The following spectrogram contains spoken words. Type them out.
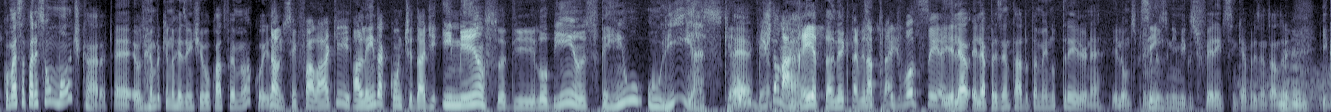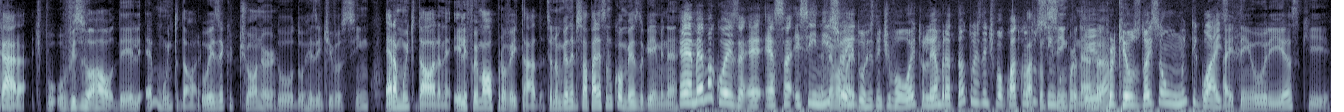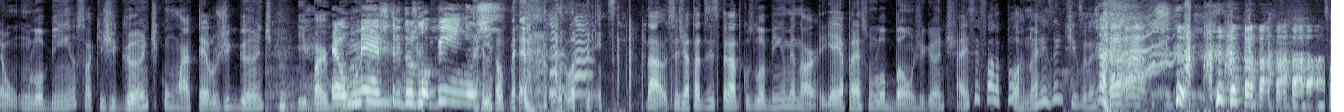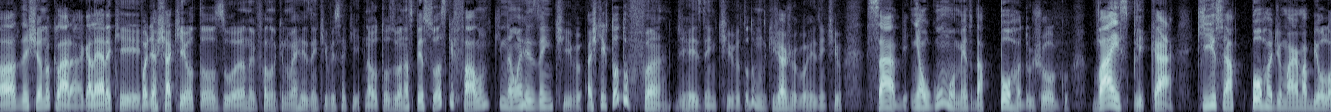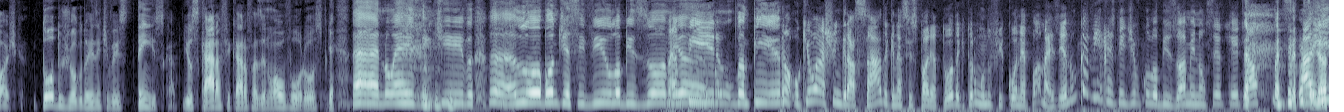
começa a aparecer um monte, cara. É, eu lembro que no Resident Evil 4 foi a mesma coisa. Não, e sem falar que, além da quantidade imensa de lobinhos, tem o Urias, que é, É, o bicho é- da marreta, né? Que tá vindo atrás de você. aí. E ele é, ele é apresentado também no trailer, né? Ele é um dos primeiros Sim. inimigos diferentes, assim, que é apresentado no trailer. E, cara, tipo, o visual dele é muito da hora. O Executioner do, do Resident Evil 5 era muito da hora, né? Ele foi mal aproveitado. Se eu não me engano, ele só aparece no começo do game, né? É a mesma coisa. É, essa, esse início mesma aí vibe. do Resident Evil 8 lembra tanto o Resident Evil 4 quanto 4 o 5. quanto 5, porque, né? Aham. porque os dois são muito iguais. Aí tem o Urias, que é um, um lobinho, só que gigante, com um martelo gigante e barbudo. É o e- mestre dos lobinhos. Ele é o mestre dos lobinhos. Não, você já tá desesperado com os lobinhos menor. E aí aparece um lobão gigante. Aí você fala, porra, não é Resident Evil, né? Só deixando claro, a galera que pode achar que eu tô zoando e falando que não é Resident Evil isso aqui. Não, eu tô zoando as pessoas que falam que não é Resident Evil. Acho que todo fã de Resident Evil, todo mundo que já jogou Resident Evil, sabe, em algum momento da porra do jogo, vai explicar que isso é a porra de uma arma biológica. Todo jogo do Resident Evil tem isso, cara. E os caras ficaram fazendo um alvoroço, porque, ah, não é Resident Evil, ah, lobo, onde já se viu, lobisomem, Vampiro. ah, vampiro. Não, o que eu acho engraçado é que nessa história toda, que todo mundo ficou, né? Pô, mas eu nunca vi Resident Evil com lobisomem, não sei o que e tal. Mas aí. já-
